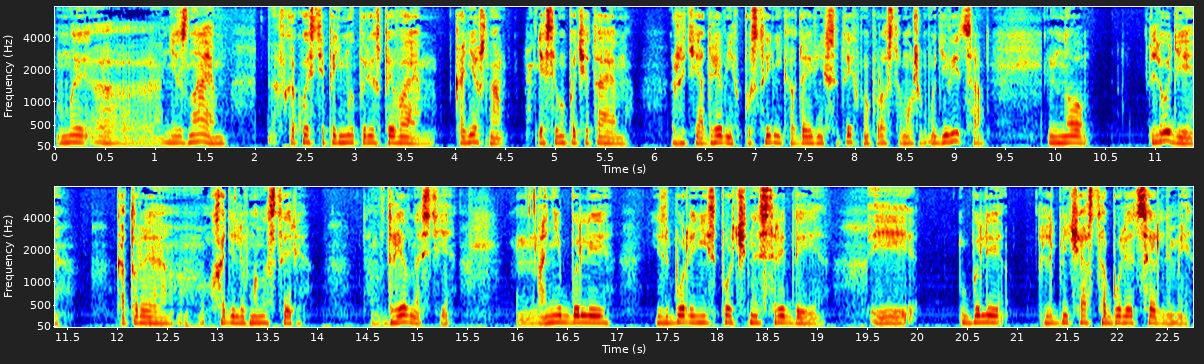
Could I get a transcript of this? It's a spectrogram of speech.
Мы э, не знаем, в какой степени мы преуспеваем. Конечно, если мы почитаем жития древних пустынников, древних святых, мы просто можем удивиться. Но люди, которые ходили в монастырь там, в древности, они были из более неиспорченной среды и были людьми часто более цельными.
